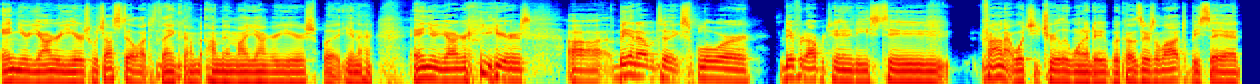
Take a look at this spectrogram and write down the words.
in your younger years, which I still like to think I'm, I'm in my younger years, but you know, in your younger years, uh, being able to explore different opportunities to find out what you truly want to do, because there's a lot to be said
